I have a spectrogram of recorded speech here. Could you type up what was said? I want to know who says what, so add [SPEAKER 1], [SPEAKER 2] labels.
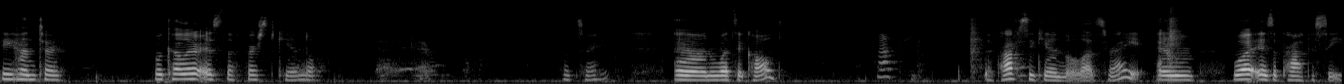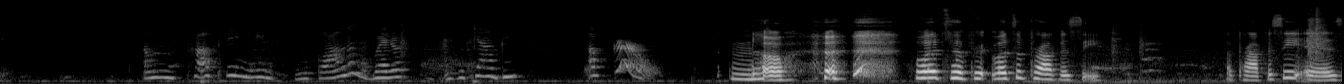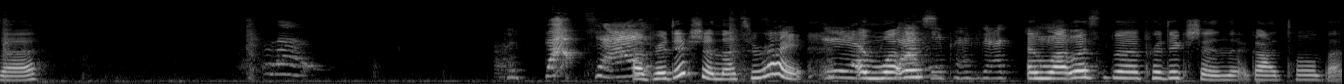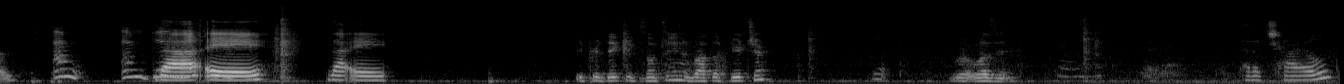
[SPEAKER 1] Hey, Hunter. What color is the first candle? That's right. And what's it called?
[SPEAKER 2] Prophecy.
[SPEAKER 1] The prophecy candle. That's right. And what is a prophecy?
[SPEAKER 2] Um, prophecy means you go on a weather and you can be a girl.
[SPEAKER 1] No. what's a what's a prophecy? A prophecy is a a prediction. That's right. And what was- And what was the prediction that God told them?
[SPEAKER 2] And, and
[SPEAKER 1] That a that a
[SPEAKER 3] He predicted something about the future?
[SPEAKER 2] Yep.
[SPEAKER 3] What was it?
[SPEAKER 1] that a child.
